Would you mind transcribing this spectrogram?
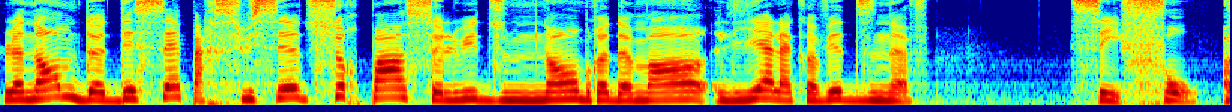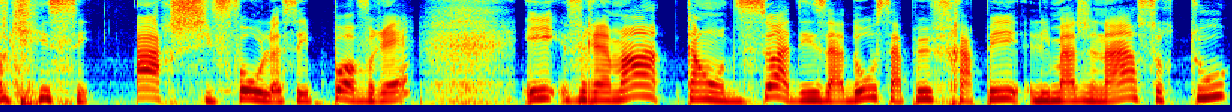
le nombre de décès par suicide surpasse celui du nombre de morts liés à la COVID-19. C'est faux, OK? C'est archi faux, là. C'est pas vrai. Et vraiment, quand on dit ça à des ados, ça peut frapper l'imaginaire, surtout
